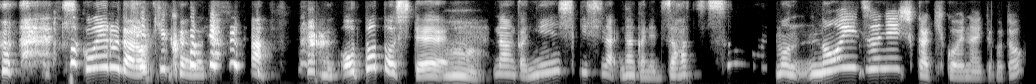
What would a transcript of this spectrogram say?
こえるだろ聞こあ、音として、うん。なんか認識しない。なんかね、雑もうノイズにしか聞こえないってこと？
